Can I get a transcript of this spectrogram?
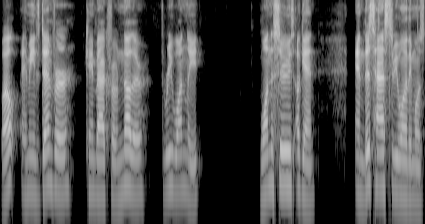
Well, it means Denver came back from another 3 1 lead, won the series again, and this has to be one of the most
